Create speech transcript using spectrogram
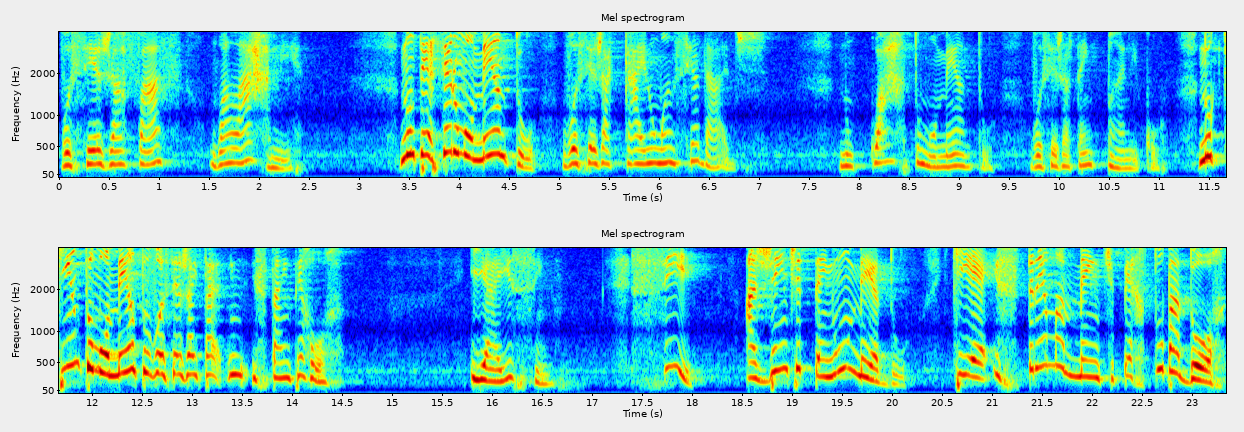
você já faz um alarme. No terceiro momento, você já cai numa ansiedade. No quarto momento, você já está em pânico. No quinto momento, você já está em, está em terror. E aí sim, se a gente tem um medo que é extremamente perturbador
